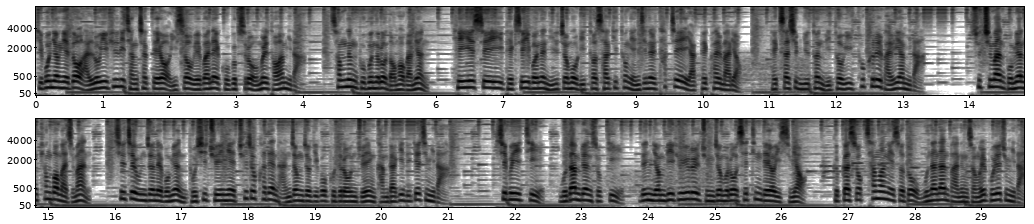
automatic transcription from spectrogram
기본형에도 알로이 휠이 장착되어 있어 외관에 고급스러움을 더합니다. 성능 부분으로 넘어가면 KSA 100세이버는 1.5리터 4기통 엔진을 탑재해 약 108마력, 140Nm의 토크를 발휘합니다. 수치만 보면 평범하지만 실제 운전해보면 도시 주행에 최적화된 안정적이고 부드러운 주행 감각이 느껴집니다. CVT, 무단 변속기는 연비 효율을 중점으로 세팅되어 있으며 급가속 상황에서도 무난한 반응성을 보여줍니다.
